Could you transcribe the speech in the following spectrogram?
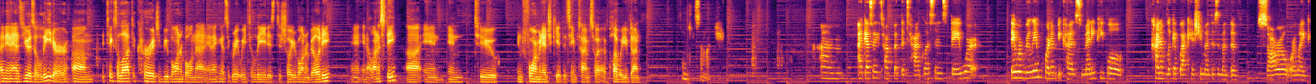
and as you as a leader, um, it takes a lot of courage to be vulnerable in that. And I think that's a great way to lead is to show your vulnerability and, and honesty uh, and, and to inform and educate at the same time. So I applaud what you've done. Thank you so much. Um, I guess I could talk about the tag lessons. They were they were really important because many people kind of look at Black History Month as a month of sorrow or like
